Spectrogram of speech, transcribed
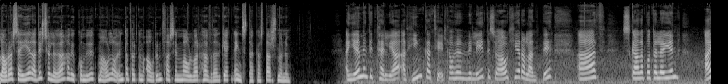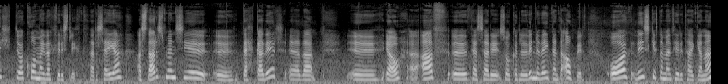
Lára segir að vissulega hafi komið upp mál á undanförnum árum þar sem mál var höfðað gegn einstaka starfsmönnum. En ég myndi telja að hinga til, þá hefum við litið svo á hér á landi að skadabótalögin ættu að koma í vekk fyrir slíkt. Það er að segja að starfsmenn séu uh, dekkaðir eða uh, já, af uh, þessari svo kalluðu vinnu veitenda ábyrð og viðskiptamenn fyrirtækjana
